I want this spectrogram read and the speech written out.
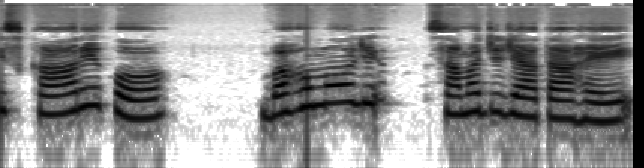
इस कार्य को बहुमूल्य समझ जाता है।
